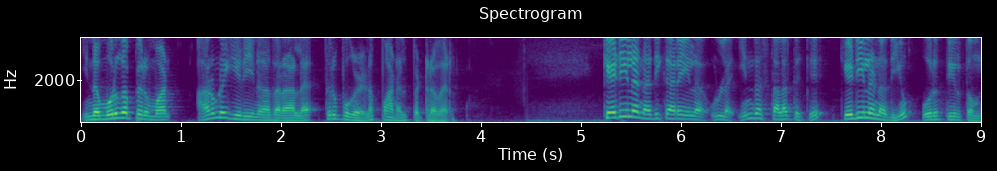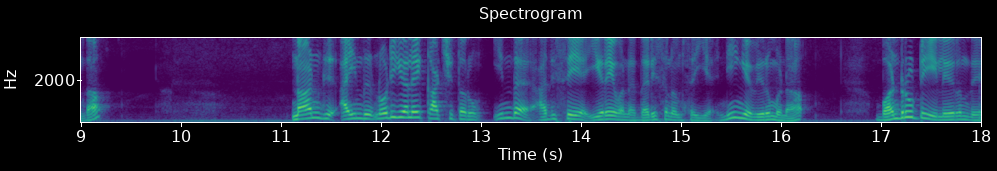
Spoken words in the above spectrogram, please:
இந்த முருகப்பெருமான் அருணகிரிநாதரால் திருப்புகழில் பாடல் பெற்றவர். கெடில நதிக்கரையில் உள்ள இந்த ஸ்தலத்துக்கு கெடில நதியும் ஒரு தீர்த்தம்தான். நான்கு ஐந்து நொடிகளே காட்சி தரும் இந்த அதிசய இறைவனை தரிசனம் செய்ய நீங்கள் விரும்பினா பன்ருட்டியிலிருந்து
